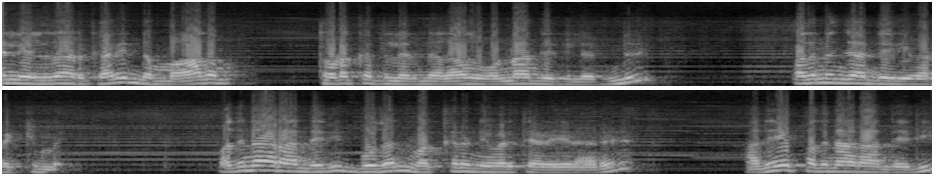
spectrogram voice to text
நிலையில தான் இருக்காரு. இந்த மாதம் தொடக்கத்துல இருந்து அதாவது ஒன்னாம் தேதியில இருந்து பதினஞ்சாம் தேதி வரைக்குமே. பதினாறாம் தேதி புதன் வக்கர நிவர்த்தி அடைகிறாரு. அதே பதினாறாம் தேதி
